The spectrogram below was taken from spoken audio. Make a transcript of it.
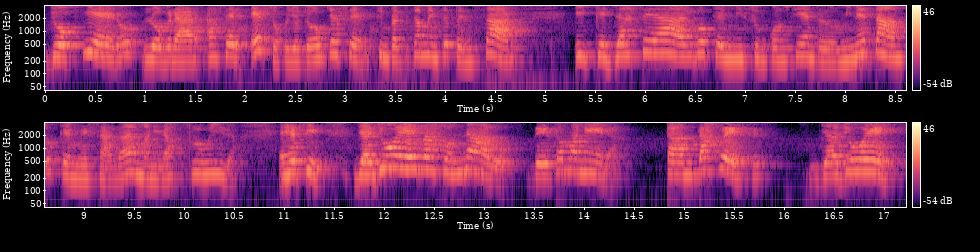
yo quiero lograr hacer eso que yo tengo que hacer sin prácticamente pensar y que ya sea algo que mi subconsciente domine tanto que me salga de manera fluida. Es decir, ya yo he razonado de esa manera tantas veces, ya yo he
